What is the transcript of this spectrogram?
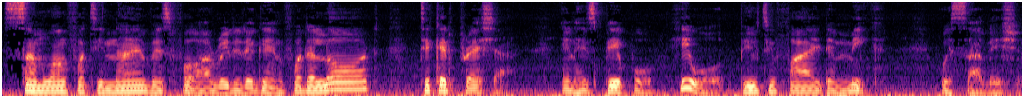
Psalm 149, verse 4. I'll read it again. For the Lord taketh pressure in his people, he will beautify the meek with salvation.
